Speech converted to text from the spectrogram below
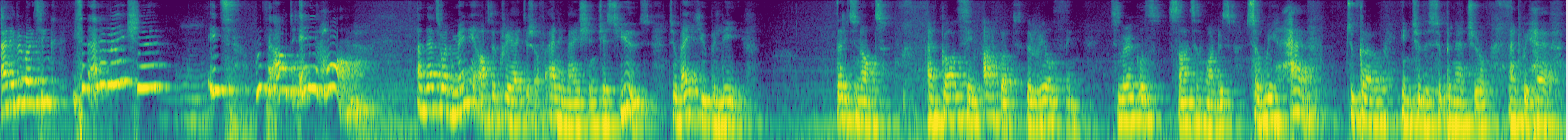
and everybody think it's an animation. It's without. And that's what many of the creators of animation just use to make you believe that it's not. And God said, I've got the real thing. It's miracles, signs, and wonders. So we have to go into the supernatural and we have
